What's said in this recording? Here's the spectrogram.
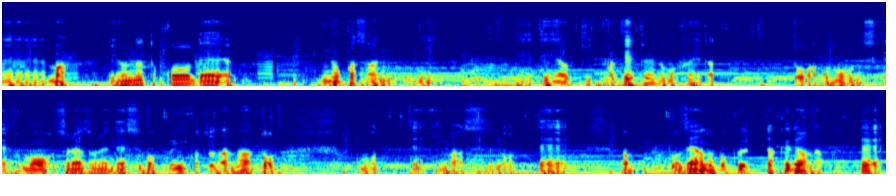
ー、まあいろんなところで農家さんに、え、出会うきっかけというのも増えたとは思うんですけれどもそれはそれですごくいいことだなと思っていますので、まあ、当然あの僕だけではなくて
